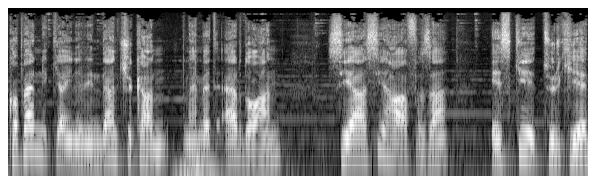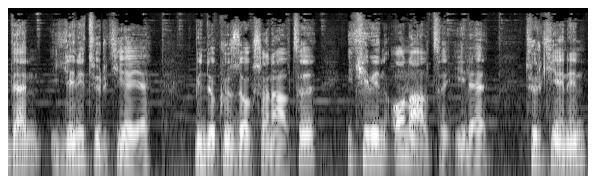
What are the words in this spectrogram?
Kopernik Yayın Evi'nden çıkan Mehmet Erdoğan siyasi hafıza eski Türkiye'den yeni Türkiye'ye 1996-2016 ile Türkiye'nin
